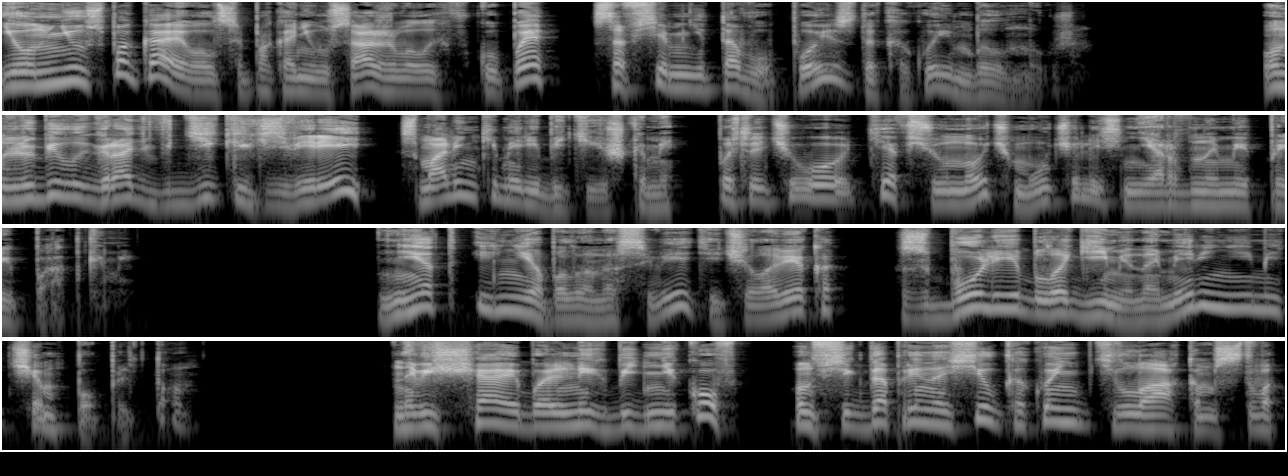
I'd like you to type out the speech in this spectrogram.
и он не успокаивался, пока не усаживал их в купе совсем не того поезда, какой им был нужен. Он любил играть в диких зверей с маленькими ребятишками, после чего те всю ночь мучились нервными припадками. Нет и не было на свете человека с более благими намерениями, чем Попплтон. Навещая больных бедняков, он всегда приносил какое-нибудь лакомство,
